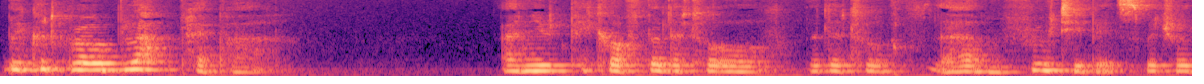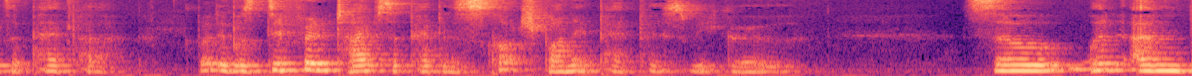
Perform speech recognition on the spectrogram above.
we could grow black pepper and you'd pick off the little the little um, fruity bits, which were the pepper. But it was different types of peppers, Scotch bonnet peppers we grew. So when and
